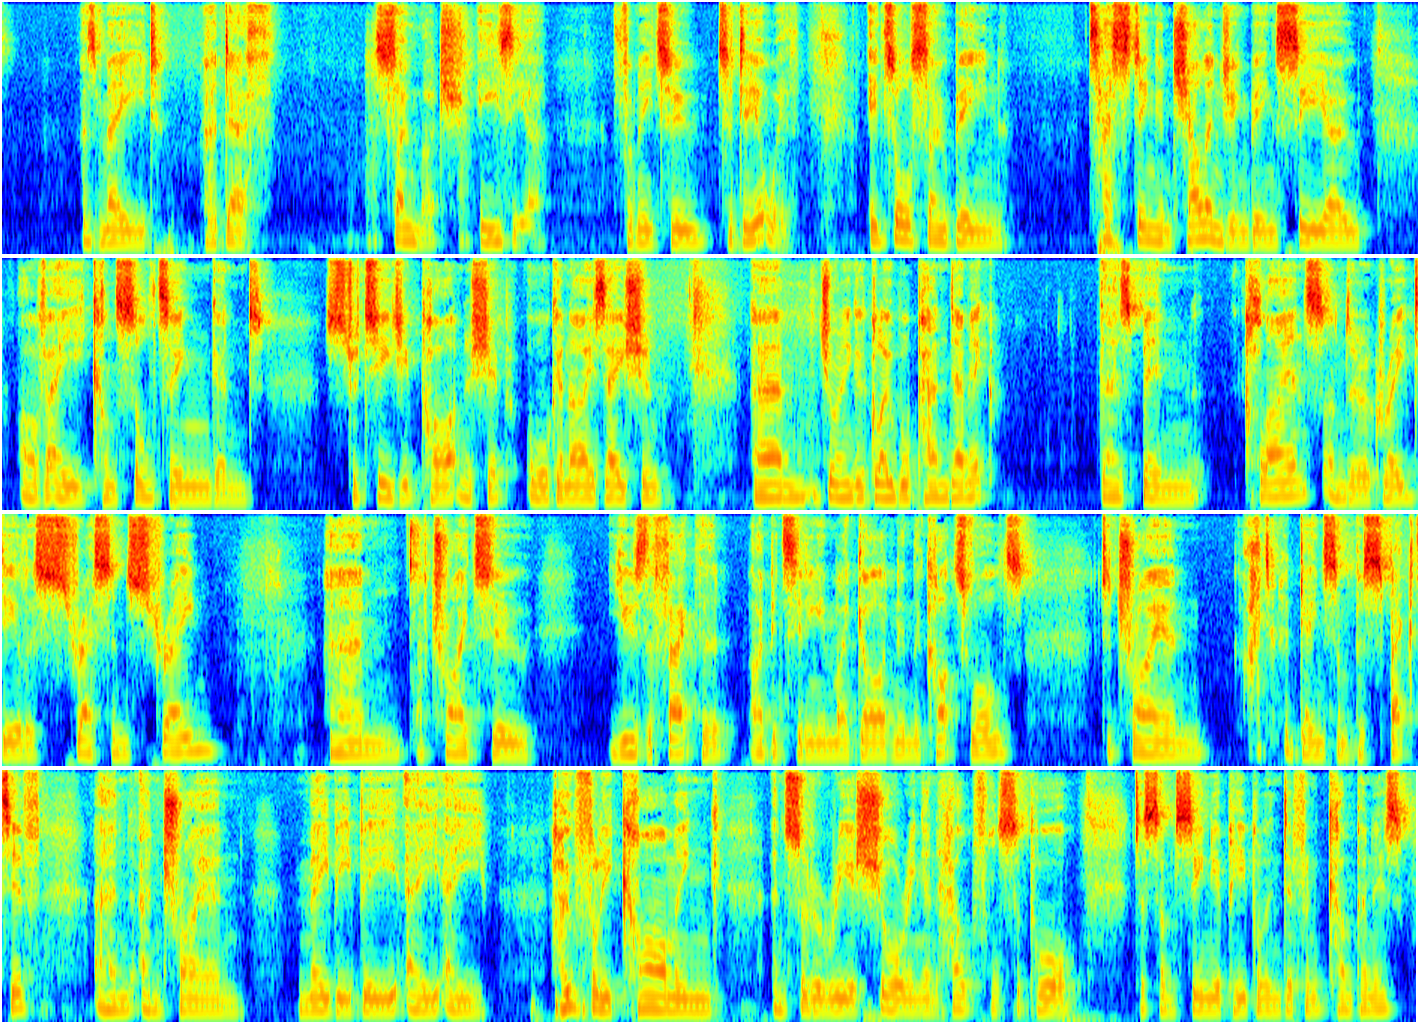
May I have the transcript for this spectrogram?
has made her death so much easier for me to to deal with. it's also been testing and challenging being CEO of a consulting and strategic partnership organization um, during a global pandemic. There's been clients under a great deal of stress and strain. Um, I've tried to use the fact that I've been sitting in my garden in the Cotswolds to try and I don't know gain some perspective and and try and maybe be a a hopefully calming and sort of reassuring and helpful support to some senior people in different companies.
